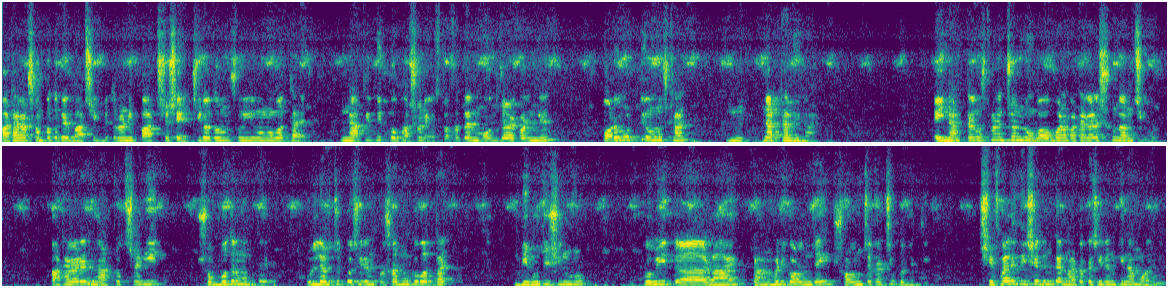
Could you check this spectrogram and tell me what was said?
পাঠাগার সম্পাদকের বার্ষিক বিতরণী পাঠ শেষে চিরতরুণ সুনীল গঙ্গোপাধ্যায় নাতিদীর্ঘ ভাষণে শ্রোতাদের মন জয় করে নিলেন। পরবর্তী অনুষ্ঠান, নাট্যাভিনয়। এই নাট্যানুষ্ঠানের জন্য বাবুপাড়া পাঠাগারের সুনাম ছিল। পাঠাগারের নাট্যোৎসাহী সভ্যদের মধ্যে উল্লেখযোগ্য ছিলেন প্রসাদ মুখোপাধ্যায়, বিভূতি সিংহ, প্রবীর রায়, প্রাণহরি করঞ্জাই শরণ চ্যাটার্জি প্রভৃতি। শেফালিদি সেদিনকার নাটকে ছিলেন কিনা মনে নেই।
